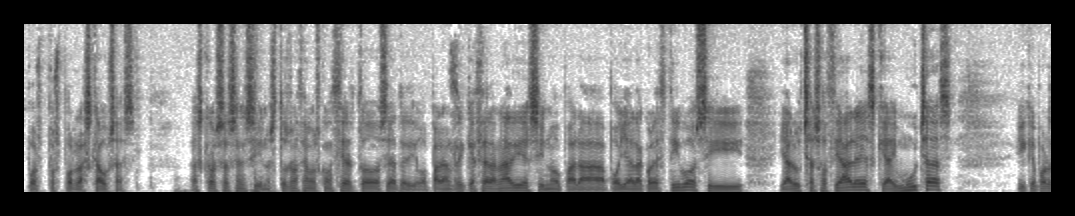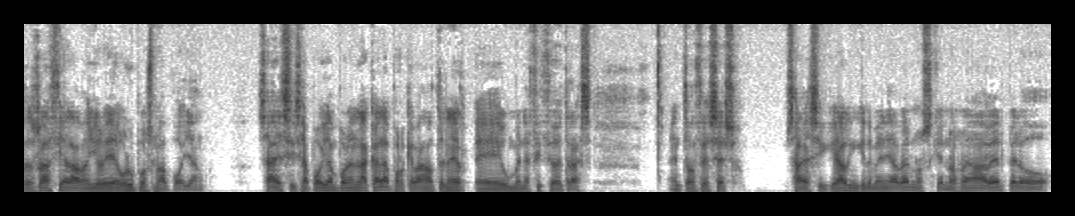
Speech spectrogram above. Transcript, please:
pues, pues por las causas. Las causas en sí. Nosotros no hacemos conciertos, ya te digo, para enriquecer a nadie, sino para apoyar a colectivos y, y a luchas sociales, que hay muchas y que por desgracia la mayoría de grupos no apoyan. ¿Sabes? Si se apoyan, ponen la cara porque van a obtener eh, un beneficio detrás. Entonces, eso. ¿Sabes? Si que alguien quiere venir a vernos, que nos vengan a ver, pero,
